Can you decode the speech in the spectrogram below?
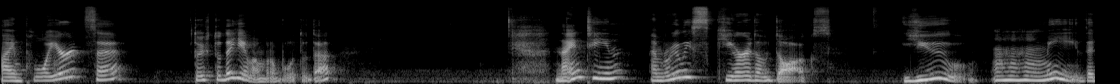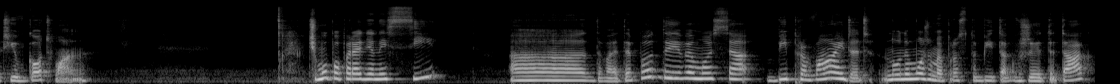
а employer – це той, хто дає вам роботу, так? 19. I'm really scared of dogs. You, me, that you've got one. Чому попереднє не сі? А, давайте подивимося. Be provided. Ну, не можемо просто be так вжити, так?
